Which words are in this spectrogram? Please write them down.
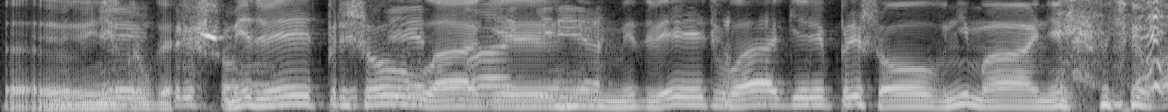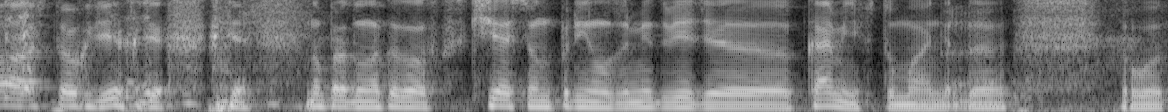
Э, медведь грубо, пришел. Медведь пришел медведь в лагерь. Медведь в лагере пришел. Внимание. А что, где, где? Ну, правда, он оказался, к счастью, он принял за медведя камень в тумане, да. Вот.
